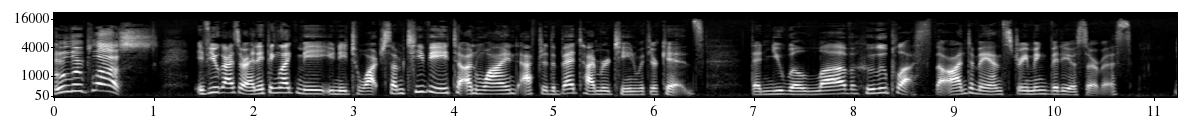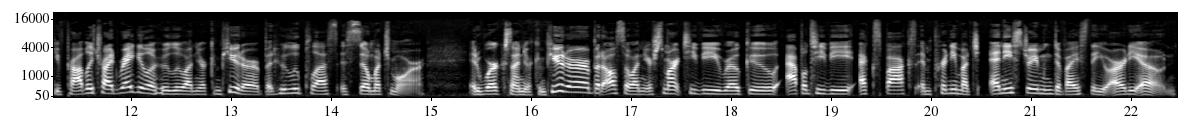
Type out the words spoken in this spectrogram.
Hulu Plus. If you guys are anything like me, you need to watch some TV to unwind after the bedtime routine with your kids. Then you will love Hulu Plus, the on demand streaming video service. You've probably tried regular Hulu on your computer, but Hulu Plus is so much more. It works on your computer, but also on your smart TV, Roku, Apple TV, Xbox, and pretty much any streaming device that you already own.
